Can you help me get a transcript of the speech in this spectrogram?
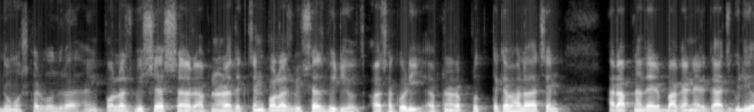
নমস্কার বন্ধুরা, আমি পলাশ বিশ্বাস আর আপনারা দেখছেন পলাশ বিশ্বাস ভিডিওস। আশা করি আপনারা প্রত্যেকে ভালো আছেন আর আপনাদের বাগানের গাছগুলিও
